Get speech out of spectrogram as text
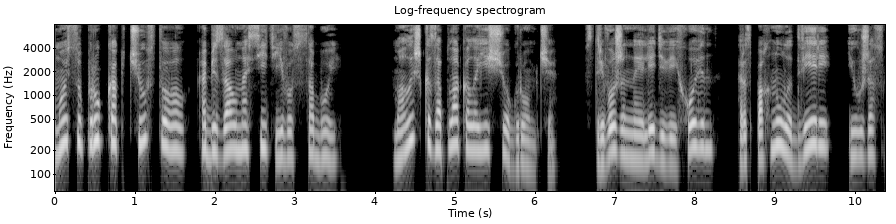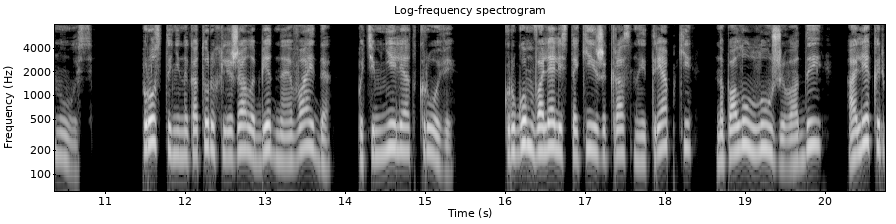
Мой супруг как чувствовал, обязал носить его с собой. Малышка заплакала еще громче. Встревоженная леди Вейховен распахнула двери и ужаснулась. Простыни, на которых лежала бедная Вайда, потемнели от крови. Кругом валялись такие же красные тряпки, на полу лужи воды, а лекарь,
